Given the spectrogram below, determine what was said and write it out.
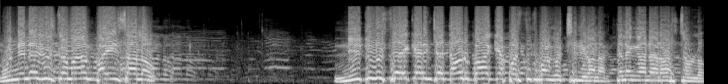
మొన్ననే చూస్తున్నాం మనం పైసాలో నిధులు సేకరించే దౌర్భాగ్య పరిస్థితి మనకు వచ్చింది ఇవాళ తెలంగాణ రాష్ట్రంలో.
